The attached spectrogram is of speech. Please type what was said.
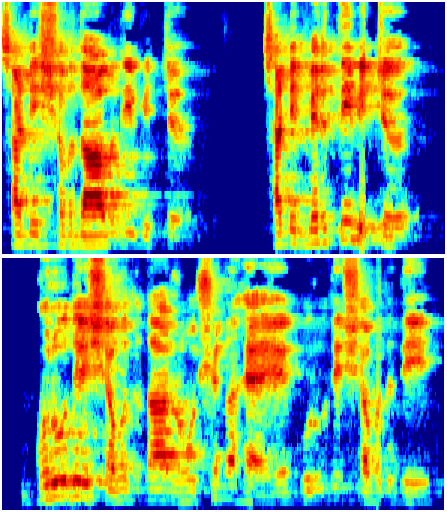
ਸਾਡੀ ਸ਼ਬਦਾਵਲੀ ਵਿੱਚ, ਸਾਡੀ ਬਿਰਤੀ ਵਿੱਚ ਗੁਰੂ ਦੇ ਸ਼ਬਦ ਦਾ ਰੋਸ਼ਨ ਹੈ, ਗੁਰੂ ਦੇ ਸ਼ਬਦ ਦੀ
